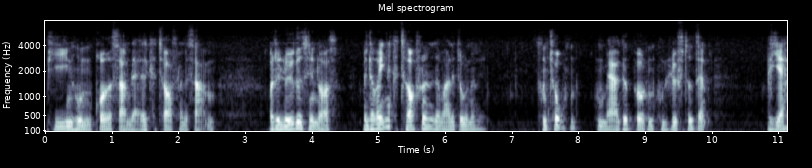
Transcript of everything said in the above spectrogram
Pigen hun prøvede at samle alle kartoflerne sammen, og det lykkedes hende også. Men der var en af kartoflerne, der var lidt underlig. Hun tog den, hun mærkede på den, hun løftede den, og ja,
